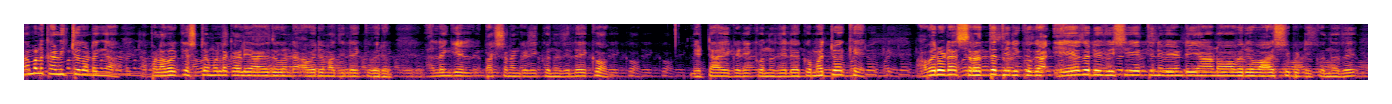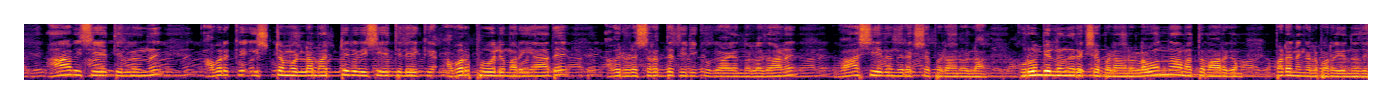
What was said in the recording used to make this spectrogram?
നമ്മൾ കളിച്ചു തുടങ്ങുക. അപ്പോൾ അവർക്ക് ഇഷ്ടമുള്ള കളി ആയതുകൊണ്ട് അവരും അതിലേക്ക് വരും. അല്ലെങ്കിൽ ഭക്ഷണം കഴിക്കുന്നതിലേക്കോ മിഠായി കഴിക്കുന്നതിലേക്കോ മറ്റൊക്കെ അവരുടെ ശ്രദ്ധ തിരിക്കുക ഏതൊരു വിഷയത്തിന് വേണ്ടിയാണോ അവർ വാശി പിടിക്കുന്നത്. ആ വിഷയത്തിൽ നിന്ന് അവർക്ക് ഇഷ്ടമുള്ള മറ്റൊരു വിഷയത്തിലേക്ക് അവർ പോലും അറിയാതെ അവരുടെ ശ്രദ്ധ തിരിക്കുക എന്നുള്ളതാണ് വാശിയിൽ നിന്ന് രക്ഷപ്പെടാനുള്ള കുറുമ്പിൽ നിന്ന് രക്ഷപ്പെടാനുള്ള ഒന്നാമത്തെ മാർഗം പഠനങ്ങൾ പറയുന്നത്.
